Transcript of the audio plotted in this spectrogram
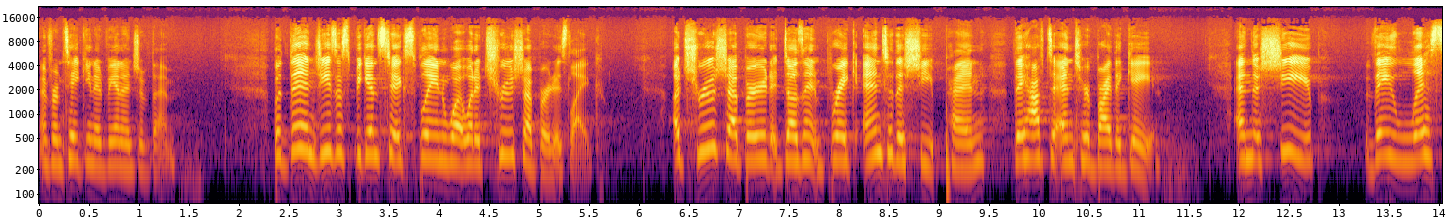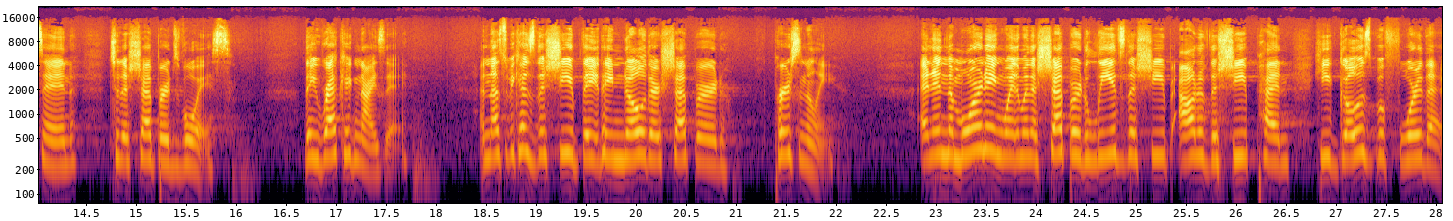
and from taking advantage of them. But then Jesus begins to explain what, what a true shepherd is like. A true shepherd doesn't break into the sheep pen, they have to enter by the gate. And the sheep, they listen to the shepherd's voice, they recognize it. And that's because the sheep, they, they know their shepherd personally. And in the morning, when, when the shepherd leads the sheep out of the sheep pen, he goes before them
